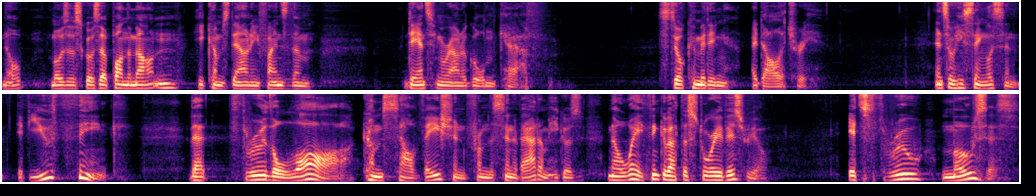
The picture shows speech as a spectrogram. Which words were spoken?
Nope. Moses goes up on the mountain, he comes down, he finds them dancing around a golden calf, still committing idolatry. And so he's saying, listen, if you think that through the law comes salvation from the sin of Adam, he goes, no way. Think about the story of Israel. It's through Moses.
